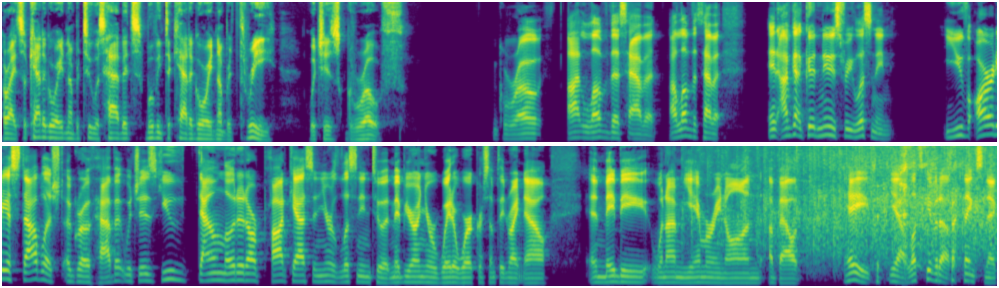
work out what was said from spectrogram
All right. So category number two is habits. Moving to category number three, which is growth. Growth. I love this habit. I love this habit. And I've got good news for you listening. You've already established a growth habit, which is you've downloaded our podcast and you're listening to it. Maybe you're on your way to work or something right now. And maybe when I'm yammering on about, hey, yeah, let's give it up. Thanks, Nick.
